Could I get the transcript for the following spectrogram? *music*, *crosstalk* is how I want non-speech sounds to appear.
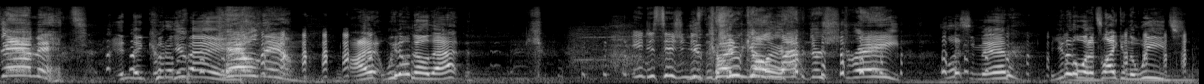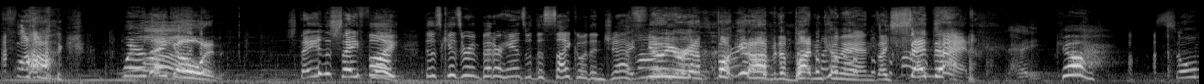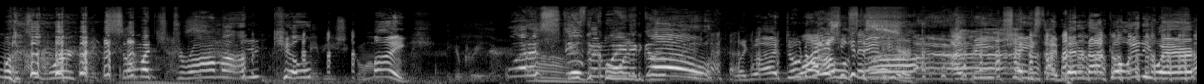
Damn it! And they could have You banged. killed him. I. We don't know that. Indecision You is the couldn't go left or straight. *laughs* Listen, man. You don't know what it's like in the weeds. Fuck. Where are they going? Stay in the safe place. Those kids are in better hands with the psycho than Geoff. I knew you were gonna fuck it up in the button *laughs* commands. I said that. Hey. God. So much work, so much drama. You killed Maybe you should go on. Mike. Take a breather. What a um, He's stupid way to go. Like, well, I don't Why know. is I she will gonna stand here. I'm being chased. I better not go anywhere.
